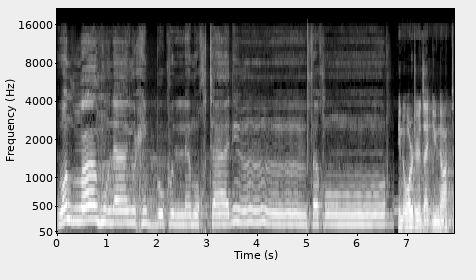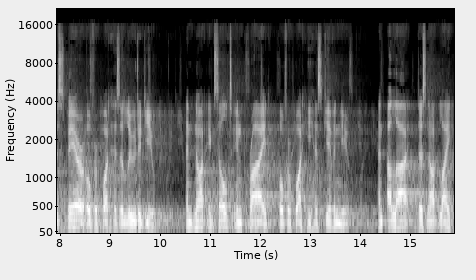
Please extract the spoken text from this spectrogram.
والله لا يحب كل مختال فخور In order that you not despair over what has eluded you and not exult in pride over what he has given you. And Allah does not like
